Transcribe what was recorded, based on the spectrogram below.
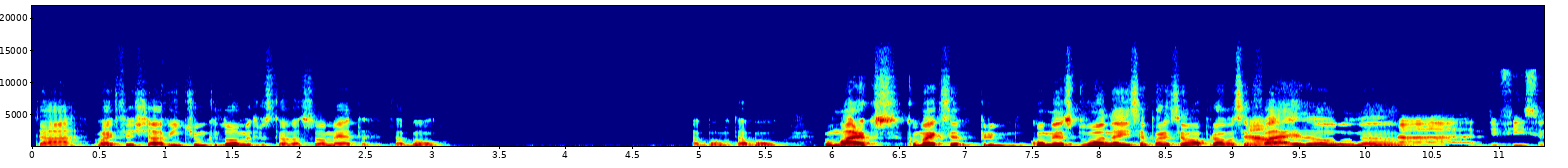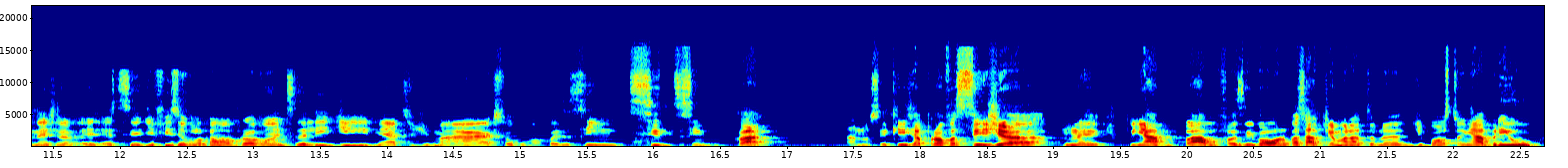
Tá, vai fechar 21 quilômetros, tá na sua meta, tá bom. Tá bom, tá bom. O Marcos, como é que você. Começo do ano aí, se aparecer uma prova, você não. faz ou não? Ah, é difícil, né? É, é, é difícil eu colocar uma prova antes ali de meados de março, alguma coisa assim. Se, assim, claro. A não ser que a prova seja, né? Tipo, em ah, vou fazer igual ano passado. Tinha maratona de Boston em abril.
